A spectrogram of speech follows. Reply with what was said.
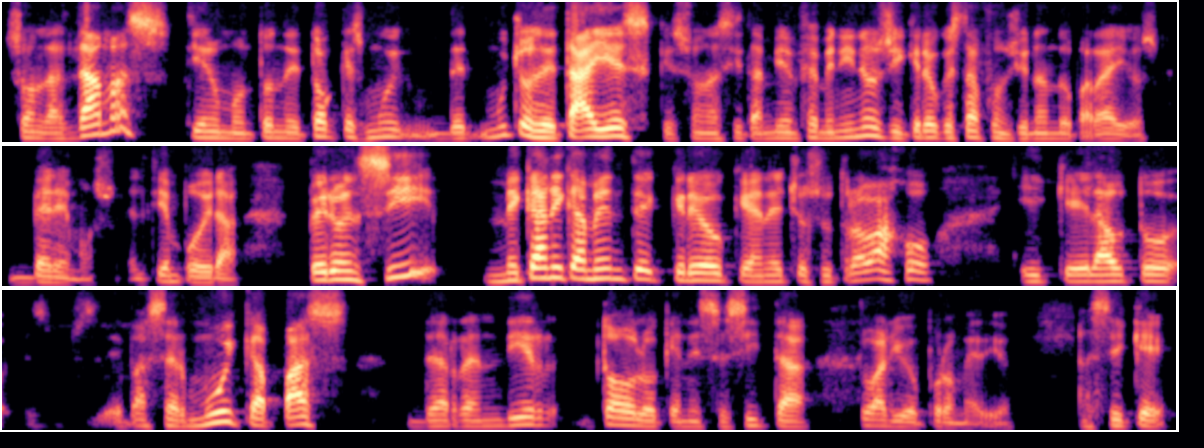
son las damas, tiene un montón de toques, muy, de, muchos detalles que son así también femeninos y creo que está funcionando para ellos. Veremos, el tiempo dirá. Pero en sí, mecánicamente creo que han hecho su trabajo y que el auto va a ser muy capaz de rendir todo lo que necesita el usuario promedio. Así que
